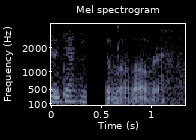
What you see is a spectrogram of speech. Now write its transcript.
Your daddy roll over.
